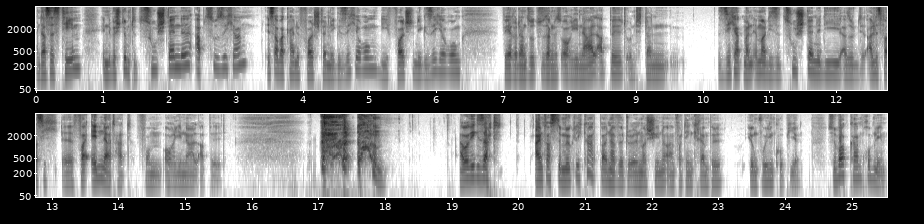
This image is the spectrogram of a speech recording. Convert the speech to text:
das System in bestimmte Zustände abzusichern ist aber keine vollständige Sicherung. Die vollständige Sicherung wäre dann sozusagen das Originalabbild und dann sichert man immer diese Zustände, die, also alles, was sich äh, verändert hat vom Originalabbild. Aber wie gesagt, einfachste Möglichkeit bei einer virtuellen Maschine einfach den Krempel irgendwo hin kopieren. Ist überhaupt kein Problem.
